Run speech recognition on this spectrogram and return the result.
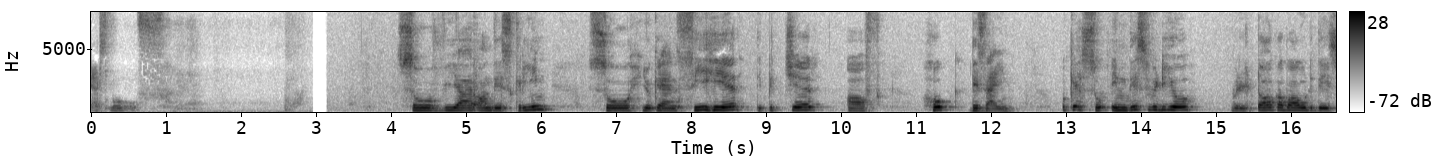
let's move so we are on the screen so you can see here the picture of hook design okay so in this video will talk about this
